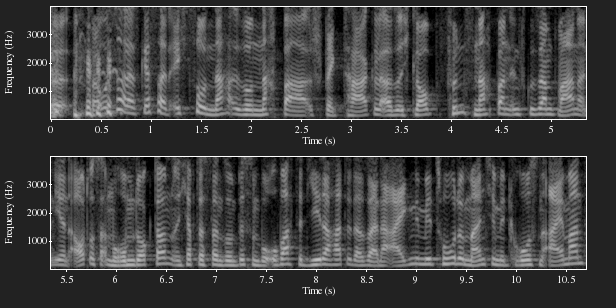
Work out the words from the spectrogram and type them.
Äh, Bei uns war das gestern echt so ein, Nach so ein Nachbarspektakel. Also ich glaube, fünf Nachbarn insgesamt waren an ihren Autos am Rumdoktern und ich habe das dann so ein bisschen beobachtet. Jeder hatte da seine eigene Methode, manche mit großen Eimern.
